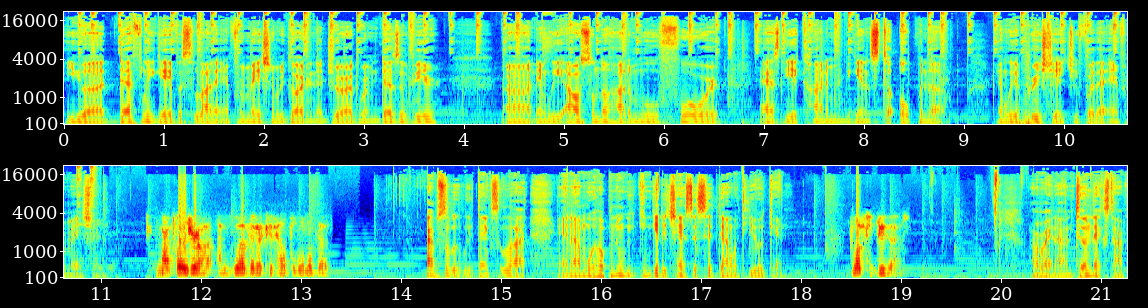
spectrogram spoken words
You uh, definitely gave us a lot of information regarding the drug remdesivir, uh, and we also know how to move forward as the economy begins to open up. And we appreciate you for that information. My pleasure. I'm glad that I could help a little bit. Absolutely. Thanks a lot. And um, we're hoping we can get a chance to sit down with you again. Love to do that. All right. Now, until next time.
